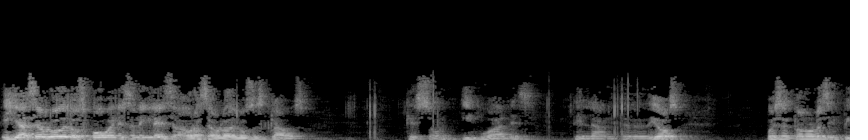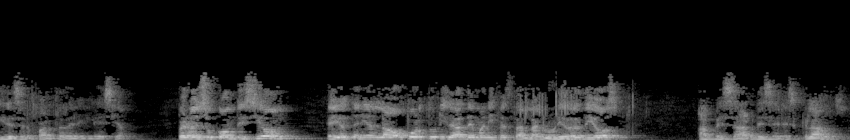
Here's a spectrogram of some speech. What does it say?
y ya se habló de los jóvenes en la iglesia, ahora se habla de los esclavos, que son iguales delante de Dios pues esto no les impide ser parte de la iglesia. Pero en su condición, ellos tenían la oportunidad de manifestar la gloria de Dios a pesar de ser esclavos.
